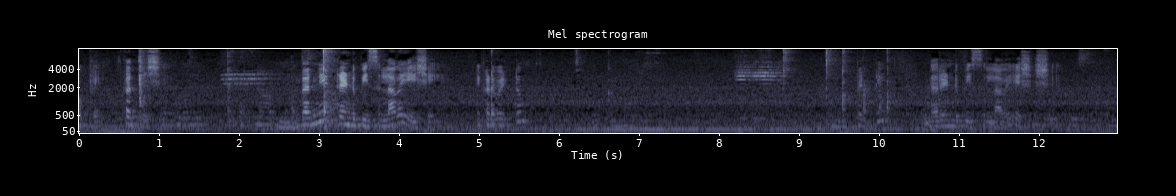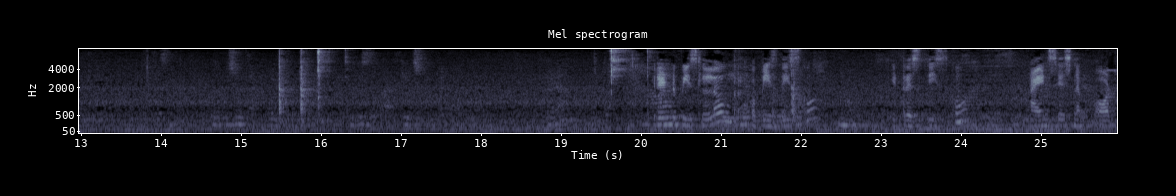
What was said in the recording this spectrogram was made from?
ఓకే కట్ చేసి దాన్ని రెండు పీసుల్లాగా వేసేయి. ఇక్కడ పెట్టు. పెట్టి రెండు పీసుల్లాగా వేసేసి రెండు పీసులలో ఒక పీస్ తీసుకో ఈ డ్రెస్ తీసుకో. హ్యాండ్స్ వేసిన పాట్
